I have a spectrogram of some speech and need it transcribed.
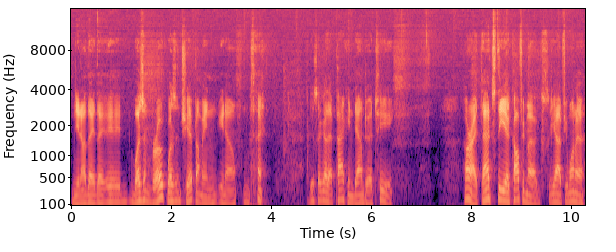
You know, they, they it wasn't broke, wasn't chipped. I mean, you know, I guess I got that packing down to a T. All right, that's the uh, coffee mugs. Yeah, if you want to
